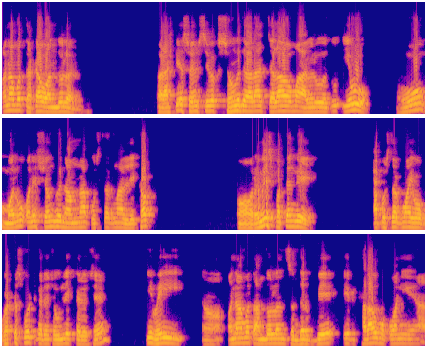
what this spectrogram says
અનામત હટાવો આંદોલન. રાષ્ટ્રીય સ્વયંસેવક સંઘ દ્વારા ચલાવવામાં આવેલું હતું એવું હું, મનુ અને સંઘ નામના પુસ્તકના લેખક રમેશ પતંગે આ પુસ્તકમાં એવો ઘટસ્ફોટ કર્યો છે, ઉલ્લેખ કર્યો છે કે ભાઈ અનામત આંદોલન સંદર્ભે એક ઠરાવ મૂકવાની આ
